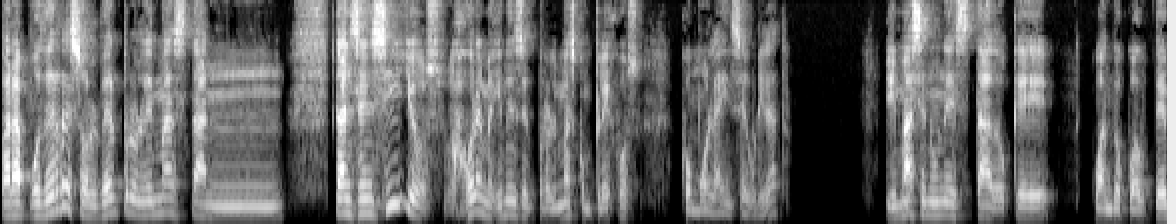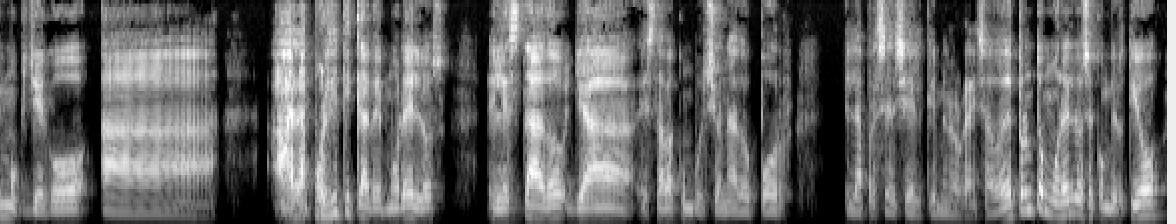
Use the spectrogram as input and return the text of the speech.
para poder resolver problemas tan, tan sencillos. Ahora imagínense problemas complejos como la inseguridad. Y más en un estado que cuando Cuauhtémoc llegó a, a la política de Morelos, el estado ya estaba convulsionado por la presencia del crimen organizado. De pronto Morelos se convirtió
